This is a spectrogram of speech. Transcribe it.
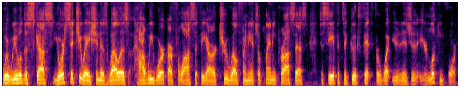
where we will discuss your situation as well as how we work our philosophy, our true wealth financial planning process to see if it's a good fit for what it is that you're looking for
